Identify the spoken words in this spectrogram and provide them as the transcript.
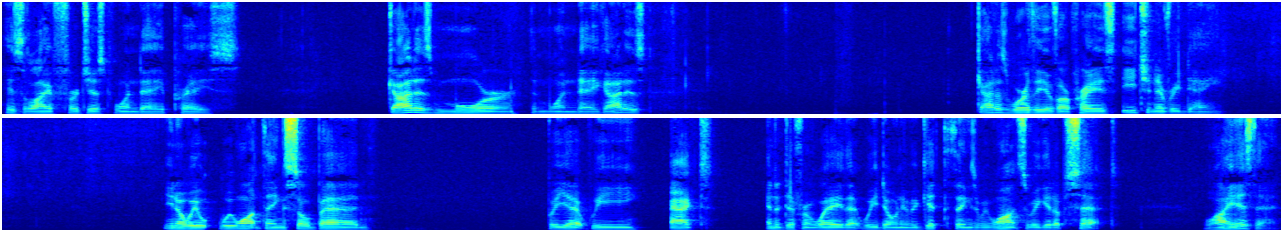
his life for just one day praise. God is more than one day. God is God is worthy of our praise each and every day you know, we we want things so bad, but yet we act in a different way that we don't even get the things that we want, so we get upset. Why is that?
